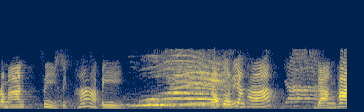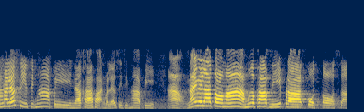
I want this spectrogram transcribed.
ประมาณ 45 ปี เราเกิดหรือยังคะยังผ่านมาแล้ว 45 ปีนะคะ ผ่านมาแล้ว 45 ปี อ้าว ในเวลาต่อมาเมื่อภาพนี้ปรากฏต่อสา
